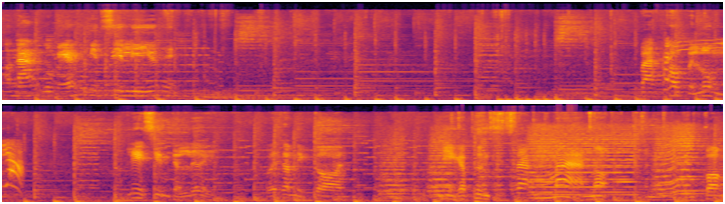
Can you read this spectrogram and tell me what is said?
เอาหนังกูแม่ก็มีซีรีส์อยู่เถอะไปเข้าไปลงเลขซินกันเลย ไว้ทำหนึ่งก่อน นี่ก็เพิ่งสร้างมาเนาะอันนี้เป็นกล้อง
